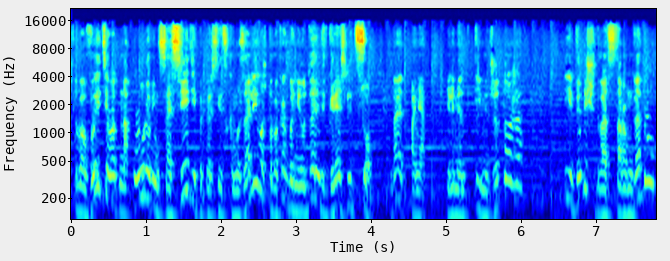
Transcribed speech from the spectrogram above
чтобы выйти вот на уровень соседей по Персидскому заливу, чтобы как бы не ударить в грязь лицом. Да, это понятно. Элемент имиджа тоже. И в 2022 году,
